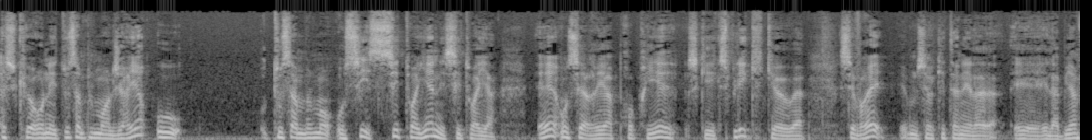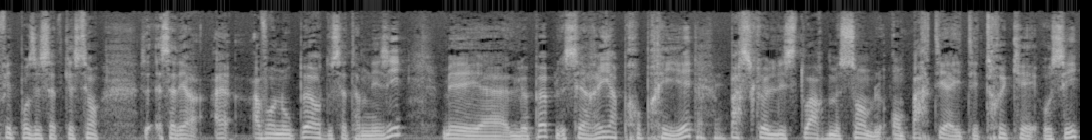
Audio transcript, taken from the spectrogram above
est-ce qu'on est tout simplement algérien ou tout simplement aussi citoyennes et citoyens. Et on s'est réapproprié, ce qui explique que euh, c'est vrai, M. Kitan, il a, bien fait de poser cette question, c'est-à-dire, avons-nous peur de cette amnésie? Mais euh, le peuple s'est réapproprié parce que l'histoire, me semble, en partie a été truquée aussi,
